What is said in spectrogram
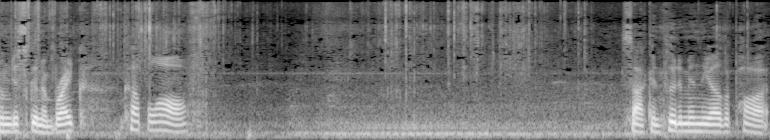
I'm just going to break a couple off. So I can put them in the other pot.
